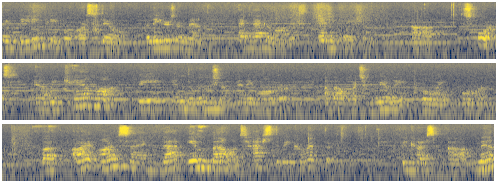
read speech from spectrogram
The leading people are still, the leaders are men, economics, education, uh, sports, and we cannot be in delusion any longer about what's really going on. But I, I'm saying that imbalance has to be corrected because uh, men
